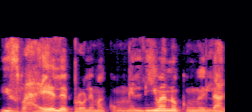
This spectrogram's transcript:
Israel, el problema con el Líbano, con la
